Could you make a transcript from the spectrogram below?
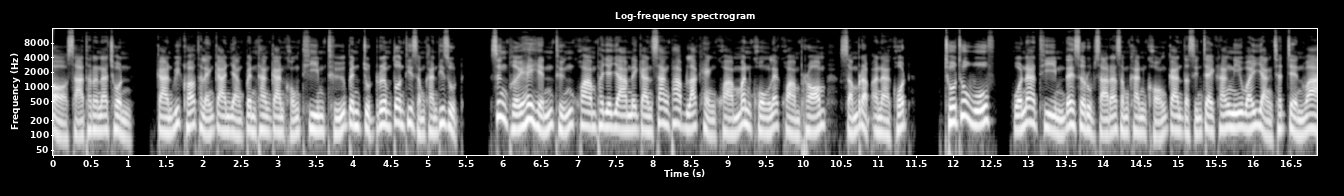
ต่อสาธารณชน การวิเคราะห์แถลงการอย่างเป็นทางการของทีม ถือเป็นจุดเริ่มต้นที่สำคัญที่สุด ซึ่งเผยให้เห็นถึงความพยายามในการสร้างภาพลักษณ์แห่งความมั่นคงและความพร้อมสำหรับอนาคต Total Wolf หัวหน้าทีมได้สรุปสาระสำคัญของการตัดสินใจครั้งนี้ไว้อย่างชัดเจนว่า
